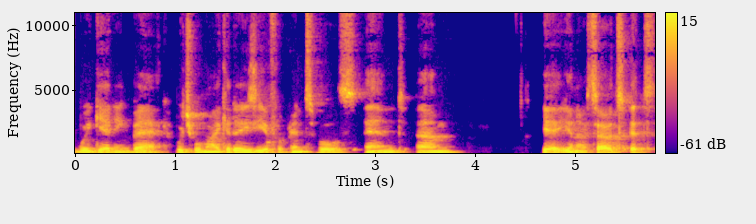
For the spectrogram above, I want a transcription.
we're getting back, which will make it easier for principals. And um, yeah, you know, so it's it's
